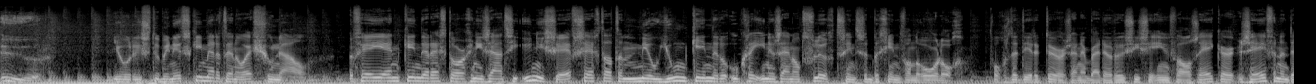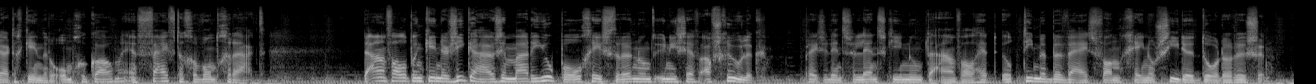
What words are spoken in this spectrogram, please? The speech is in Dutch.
uur. Joris Stubenitski met het NOS-journaal. VN-kinderrechtenorganisatie UNICEF zegt dat een miljoen kinderen Oekraïne zijn ontvlucht sinds het begin van de oorlog. Volgens de directeur zijn er bij de Russische inval zeker 37 kinderen omgekomen en 50 gewond geraakt. De aanval op een kinderziekenhuis in Mariupol gisteren noemt UNICEF afschuwelijk. President Zelensky noemt de aanval het ultieme bewijs van genocide door de Russen.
